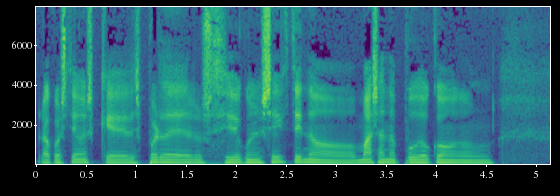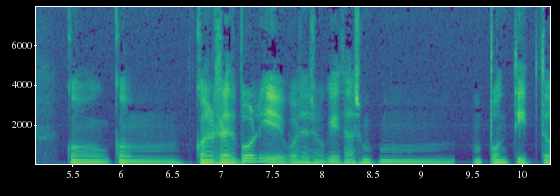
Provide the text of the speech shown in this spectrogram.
la cuestión es que después de lo sucedido con el safety, no, Massa no pudo con, con, con, el Red Bull y pues eso, quizás un, un puntito.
